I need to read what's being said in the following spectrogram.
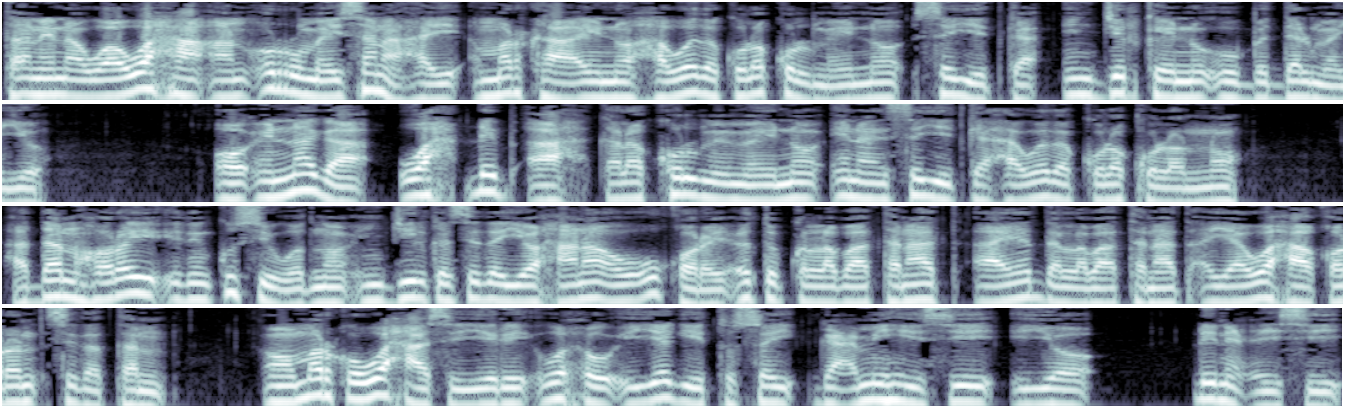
tanina waa waxa aan u rumaysanahay marka aynu hawada kula kulmayno sayidka in jidhkeennu uu beddelmayo oo innaga wax dhib ah kala kulmi mayno inaan sayidka hawada kula kulanno. Haddaan horay idinku sii wadno injiilka sida yooxanaa uu u qoray cutubka labaatanaad aayadda labaatanaad ayaa waxaa qoran sida tan. Oo markuu waxaasi yidhi wuxuu iyagii tusay gacmihiisii iyo dhinaciisii.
